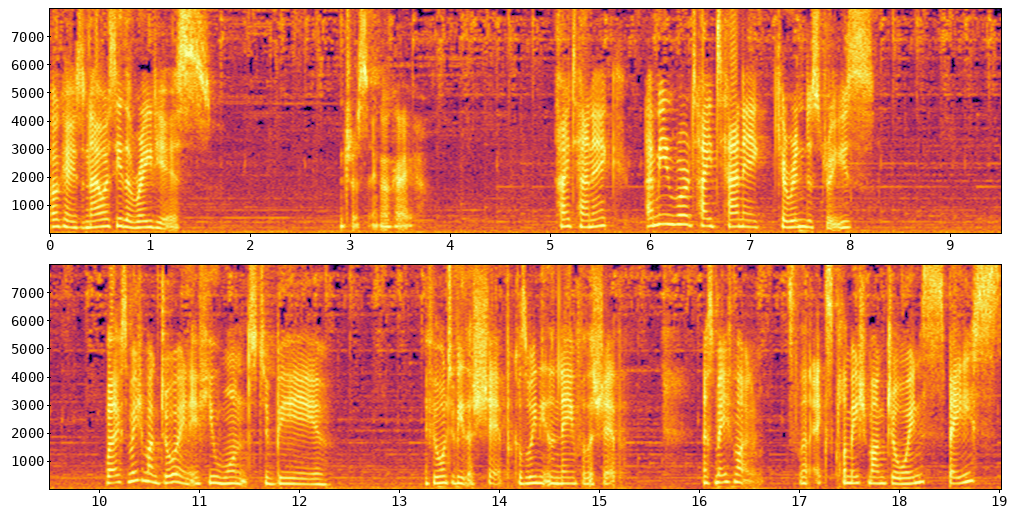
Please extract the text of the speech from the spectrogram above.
Okay, so now I see the radius. Interesting, okay. Titanic. I mean, we're Titanic Kiri Industries. Well, exclamation mark join if you want to be... If you want to be the ship, because we need the name for the ship. Exclamation mark, exclamation mark join, space,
